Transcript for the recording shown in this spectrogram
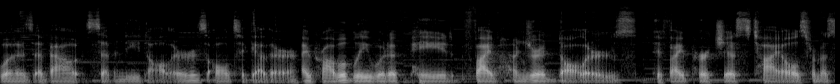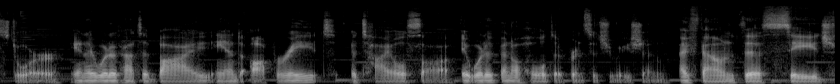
was about $70 altogether. I probably would have paid $500 if I purchased tiles from a store and I would have had to buy and operate a tile saw. It would have been a whole different situation. I found this sage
